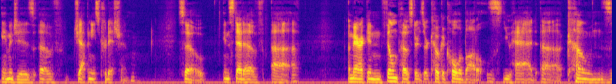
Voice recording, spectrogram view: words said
images of Japanese tradition. So instead of uh, American film posters or Coca Cola bottles, you had uh, cones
